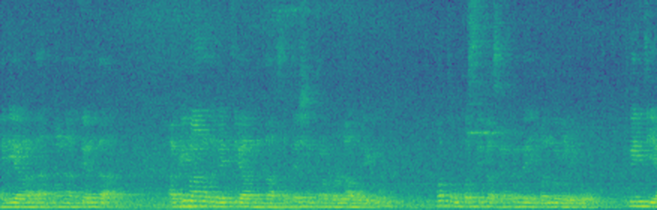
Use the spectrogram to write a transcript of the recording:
ಹಿರಿಯರಾದ ನನ್ನ ಅತ್ಯಂತ ಅಭಿಮಾನದ ವ್ಯಕ್ತಿಯಾದಂಥ ಸತ್ಯಶಂಕರ ಬೊಳ್ಳ ಅವರಿಗೂ ಮತ್ತು ಉಪಸ್ಥಿತ ಸಹೃದಯ ಬಂಧುಗಳಿಗೂ ಪ್ರೀತಿಯ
